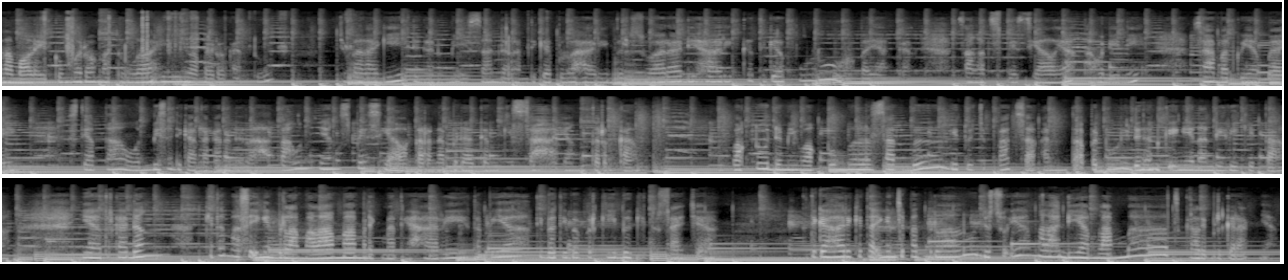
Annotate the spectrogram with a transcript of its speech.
Assalamualaikum warahmatullahi wabarakatuh. Jumpa lagi dengan Umi Isan dalam 30 hari bersuara di hari ke-30 Bayangkan, sangat spesial ya tahun ini. Sahabatku yang baik, setiap tahun bisa dikatakan adalah tahun yang spesial Karena beragam kisah yang terekam. Waktu demi waktu melesat begitu cepat seakan tak peduli dengan keinginan diri kita. Ya terkadang kita masih ingin berlama-lama menikmati hari, tapi ya tiba-tiba pergi begitu saja. Ketika hari kita ingin cepat berlalu, justru ya malah diam lambat sekali bergeraknya.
